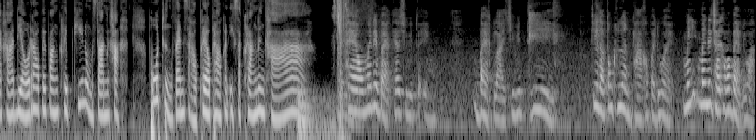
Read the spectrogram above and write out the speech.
นะคะ เดี๋ยวเราไปฟังคลิปที่หนุ่มซันค่ะ พูดถึงแฟนสาวแพรวๆกันอีกสักครั้งหนึ่งค่ะ แพลวไม่ได้แบกแค่ชีวิตตัวเอง แบกหลายชีวิตที่ที่เราต้องเคลื่อนพาเขาไปด้วย ไม่ไม่ได้ใช้คำว่าแบกดีกว่า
